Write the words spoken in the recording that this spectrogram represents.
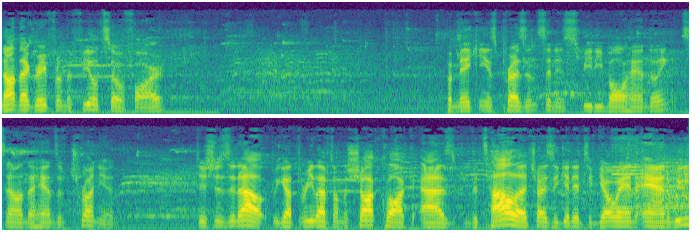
not that great from the field so far, but making his presence and his speedy ball handling. It's now in the hands of Trunyan. Dishes it out. We got three left on the shot clock as Vitala tries to get it to go in, and we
